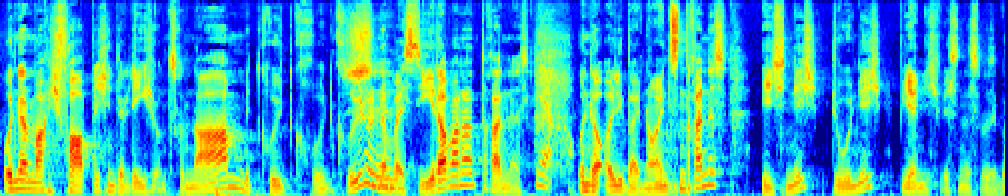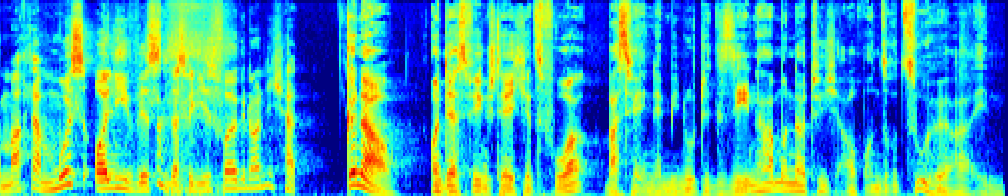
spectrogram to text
Und dann mache ich farblich, hinterlege ich unsere Namen mit grün, grün, grün und dann Schön. weiß jeder, wann er dran ist. Ja. Und der Olli bei 19 dran ist, ich nicht, du nicht, wir nicht wissen, dass wir sie gemacht haben, muss Olli wissen, dass wir diese Folge noch nicht hatten. Genau. Und deswegen stelle ich jetzt vor, was wir in der Minute gesehen haben und natürlich auch unsere ZuhörerInnen.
